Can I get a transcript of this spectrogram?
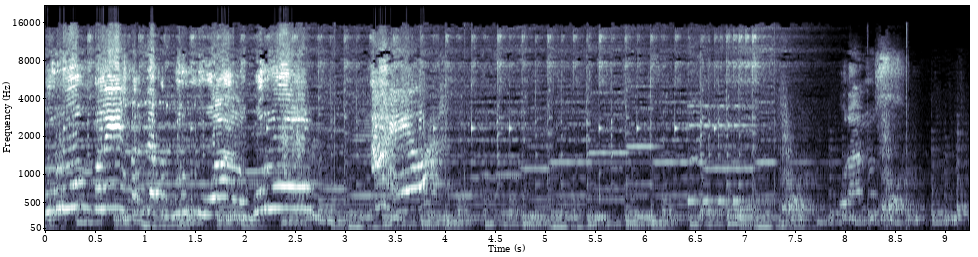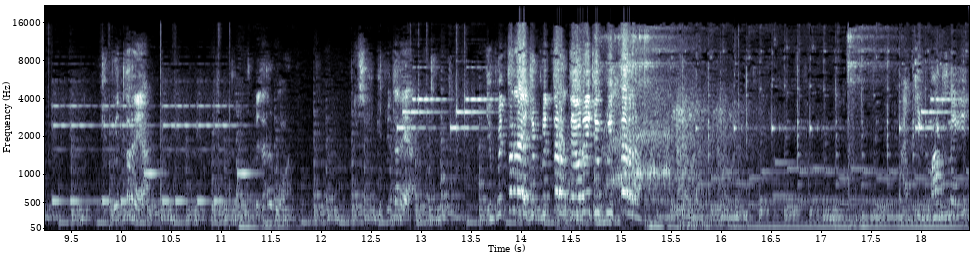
Burung please, tapi dapat burung dua lo burung. Ah elah. Uranus Jupiter ya Jupiter bukan Jupiter ya Jupiter ya Jupiter teori Jupiter. Anjing Mars lagi.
